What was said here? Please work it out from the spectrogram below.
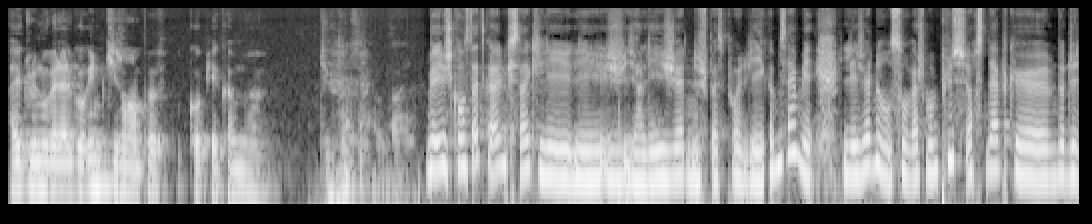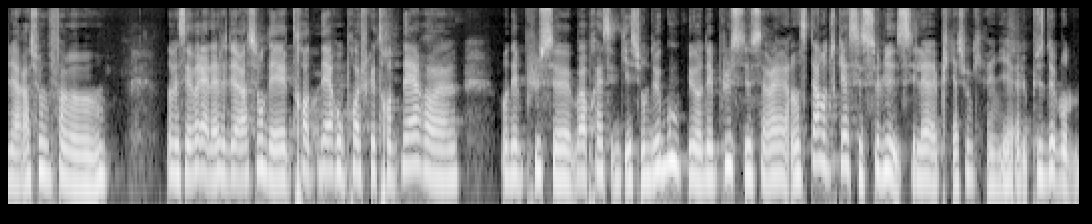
avec le nouvel algorithme qu'ils ont un peu copié comme euh, TikTok. c'est un peu pareil. Mais je constate quand même que c'est vrai que les, les, je veux dire, les jeunes, je passe pour une vieille comme ça, mais les jeunes sont vachement plus sur Snap que notre génération. Enfin, non mais c'est vrai, la génération des trentenaires ou proches que trentenaires, euh, on est plus. euh, bon après c'est une question de goût, mais on est plus. C'est Insta en tout cas, c'est celui, c'est l'application qui réunit euh, le plus de monde.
